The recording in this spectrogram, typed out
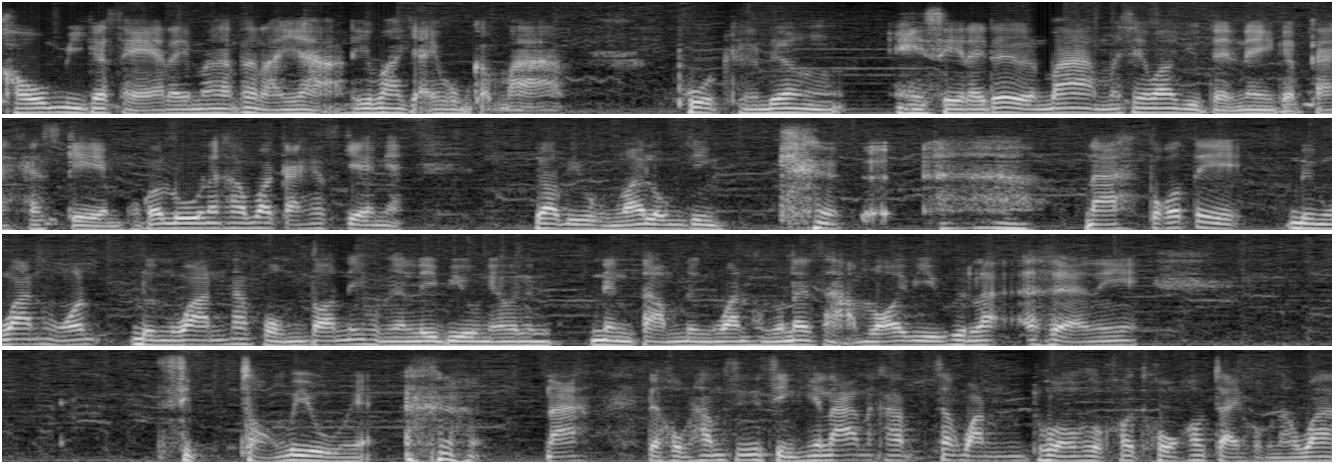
เขามีกระแสอะไรมาตั้งหลายอย่างที่ว่าอยากให้ผมกลับมา พูดถึงเรื่องเอเซไรเดอร์กันบ้าง ไม่ใช่ว่าอยู่แต่ในกับการแคสเกม ผมก็รู้นะครับว่าการแคสเกมเนี่ย ยอดวิวผมน้อยลงจริง นะ ปกติหนึ่งวันผมว่าหนึ่งวันถ้าผมตอนนี้ผมยังรีวิวเนี่ยหนึ่งหนึ่งต่ำหนึ่งวันผมต้องได้สามร้อยวิวขึ้นละแต่อันนี้สิบสองวิวเนี่ยนะแต่ผมทำสิ่งสิ่งที่รักนะครับสักวันทวงเขาคงเข้าใจผมนะว่า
